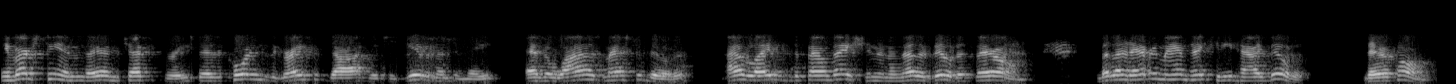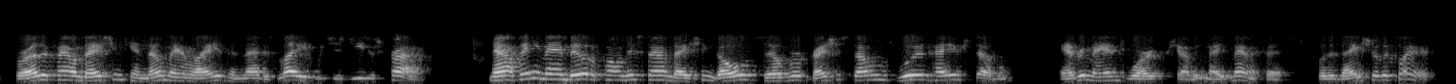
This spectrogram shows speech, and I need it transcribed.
In verse 10, there in chapter 3, says, According to the grace of God which is given unto me, as a wise master builder, I have laid the foundation, and another buildeth thereon. But let every man take heed how he buildeth thereupon. For other foundation can no man lay than that is laid, which is Jesus Christ. Now, if any man build upon this foundation gold, silver, precious stones, wood, hay, or stubble, every man's work shall be made manifest, for the day shall declare it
